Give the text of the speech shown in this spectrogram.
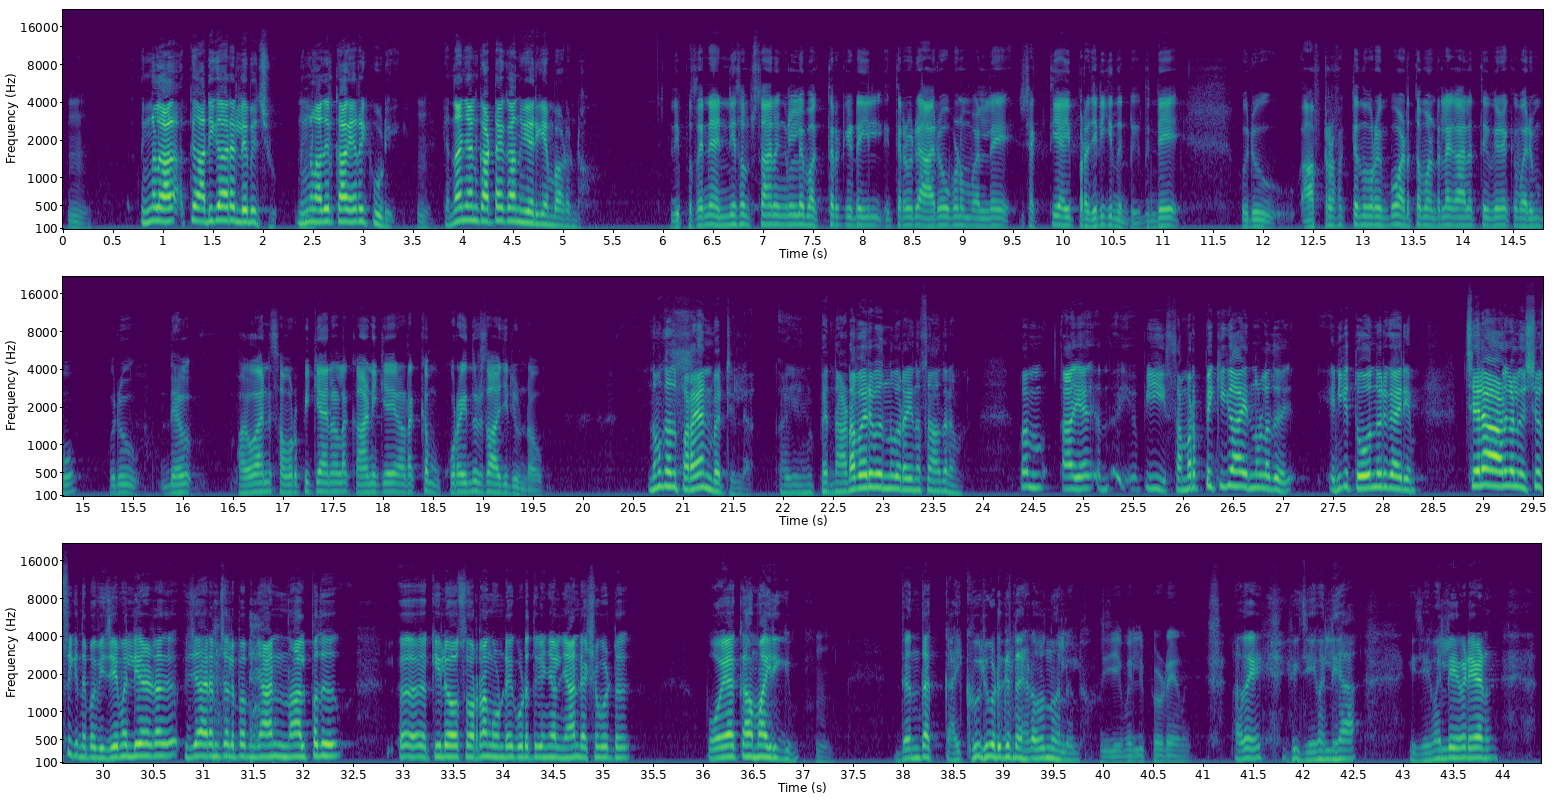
നിങ്ങൾക്ക് അധികാരം ലഭിച്ചു. നിങ്ങൾ അതിൽ കയറിക്കൂടി. എന്നാൽ ഞാൻ കട്ടേക്കാന്ന് വിചാരിക്കാൻ പാടുണ്ടോ? ഇതിപ്പോൾ തന്നെ അന്യ സംസ്ഥാനങ്ങളിലെ ഭക്തർക്കിടയിൽ ഇത്തരം ഒരു ആരോപണം വളരെ ശക്തിയായി പ്രചരിക്കുന്നുണ്ട്. ഇതിന്റെ ഒരു ആഫ്റ്റർ എഫക്റ്റ് എന്ന് പറയുമ്പോൾ അടുത്ത മണ്ഡലകാലത്ത് ഇവരൊക്കെ വരുമ്പോൾ ഒരു ദേവ ഭഗവാനെ സമർപ്പിക്കാനുള്ള കാണിക്കയടക്കം കുറയുന്നൊരു സാഹചര്യം ഉണ്ടാവും. നമുക്കത് പറയാൻ പറ്റില്ല. ഇപ്പം നടവരവ് എന്ന് പറയുന്ന സാധനം ഇപ്പം ഈ സമർപ്പിക്കുക എന്നുള്ളത് എനിക്ക് തോന്നുന്നൊരു കാര്യം ചില ആളുകൾ വിശ്വസിക്കുന്നു. ഇപ്പോൾ വിജയമല്യയുടെ വിചാരം ചിലപ്പം ഞാൻ നാൽപ്പത് കിലോ സ്വർണം കൊണ്ടുപോയി കൊടുത്തു കഴിഞ്ഞാൽ ഞാൻ രക്ഷപ്പെട്ട് പോയേക്കാമായിരിക്കും. ഇതെന്താ കൈക്കൂലി കൊടുക്കേണ്ട ഇടമൊന്നുമല്ലല്ലോ അല്ലല്ലോ. മല്ലിപ്പോടെയാണ് അതെ വിജയമല്യ വിജയമല്യ വിജയ് മല്യ എവിടെയാണ്?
